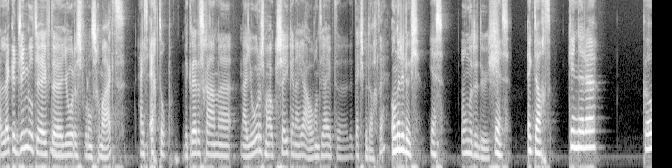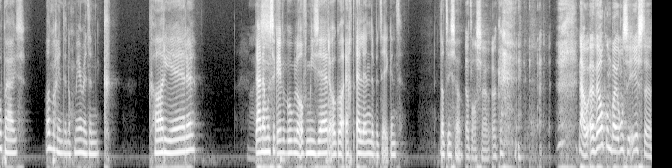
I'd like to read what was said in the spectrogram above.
Ja, lekker jingletje heeft eh, Joris voor ons gemaakt. Hij is echt top. De credits gaan eh, naar Joris, maar ook zeker naar jou, want jij hebt eh, de tekst bedacht, hè? Onder de douche. Yes. Onder de douche. Yes. Ik dacht, kinderen, koophuis. Wat begint er nog meer met een k? Carrière. Nice. Daarna moest ik even googlen of misère ook wel echt ellende betekent. Dat is zo. Dat was zo, oké. nou, welkom bij onze eerste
